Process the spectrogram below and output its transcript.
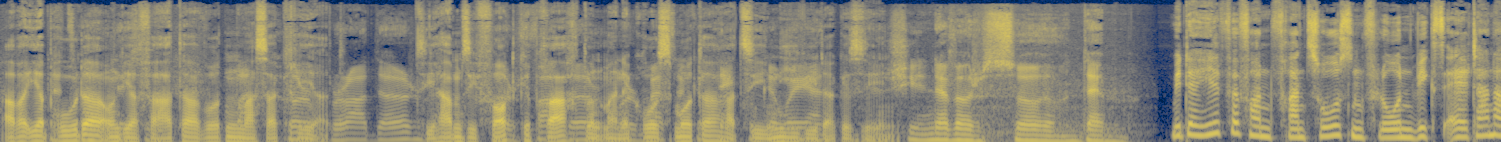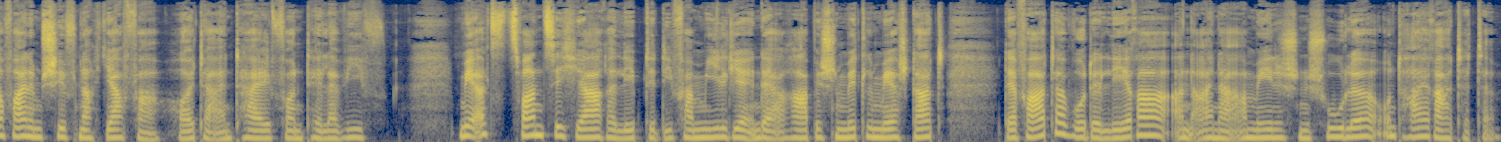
Aber ihr Bruder und ihr Vater wurden massakriert. Sie haben sie fortgebracht und meine Großmutter hat sie nie wieder gesehen. Mit der Hilfe von Franzosen flohen Wicks Eltern auf einem Schiff nach Jaffa, heute ein Teil von Tel Aviv. Mehr als 20 Jahre lebte die Familie in der arabischen Mittelmeerstadt. Der Vater wurde Lehrer an einer armenischen Schule und heiratete.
